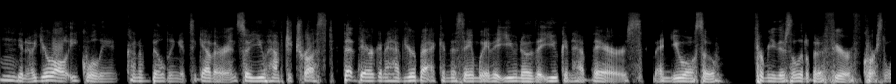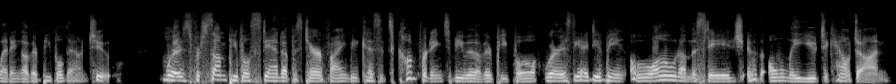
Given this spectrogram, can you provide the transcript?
Mm. You know, you're all equally kind of building it together. And so you have to trust that they're going to have your back in the same way that you know that you can have theirs. And you also, for me, there's a little bit of fear, of course, letting other people down too. Mm-hmm. Whereas for some people, stand up is terrifying because it's comforting to be with other people. Whereas the idea of being alone on the stage with only you to count on.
